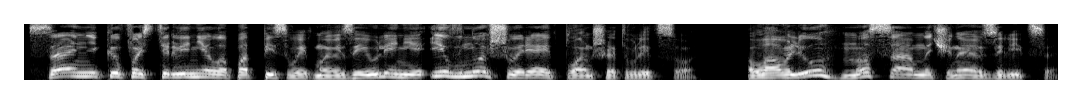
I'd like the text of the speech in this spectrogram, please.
Санников остервенело подписывает мое заявление и вновь швыряет планшет в лицо. Ловлю, но сам начинаю злиться.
